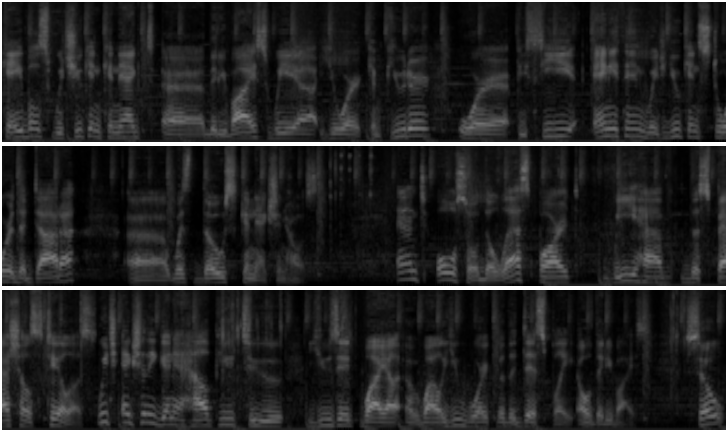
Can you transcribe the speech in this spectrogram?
cables which you can connect uh, the device via your computer or PC, anything which you can store the data uh, with those connection hosts. And also the last part, we have the special stylus, which actually gonna help you to use it while, uh, while you work with the display of the device. So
